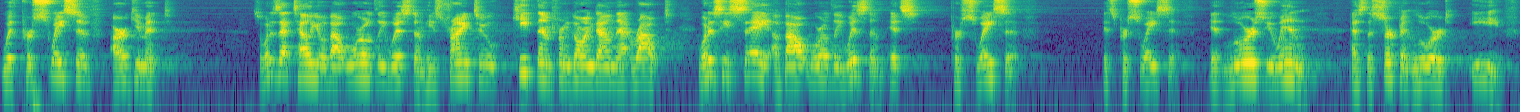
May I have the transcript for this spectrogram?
with persuasive argument. So, what does that tell you about worldly wisdom? He's trying to keep them from going down that route. What does he say about worldly wisdom? It's persuasive. It's persuasive. It lures you in as the serpent lured Eve.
